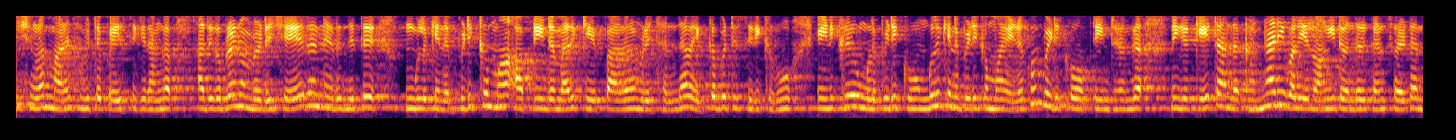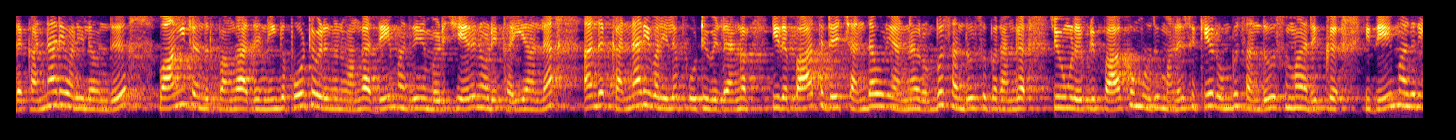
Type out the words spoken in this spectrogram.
விஷயங்களை மனசு விட்டு பேசிக்கிறாங்க. அதுக்கப்புறம் நம்மளுடைய சேரன் இருந்துட்டு உங்களுக்கு என்னை பிடிக்குமா? அப்படின்ற மாதிரி கேட்பாங்க. நம்முடைய சந்தா வைக்கப்பட்டு சிரிக்கவும் எனக்கு உங்களை பிடிக்கும் உங்களுக்கு என்ன பிடிக்குமா? எனக்கும் பிடிக்கும் அப்படின்றாங்க. நீங்கள் கேட்ட அந்த கண்ணாடி வளையல் வாங்கிட்டு வந்திருக்கேன்னு சொல்லிட்டு அந்த கண்ணாடி வளையல வந்து வாங்கிட்டு வந்திருப்பாங்க. அதை நீங்கள் போட்டு விடுங்கன்னு வாங்க அதே மாதிரி நம்மளுடைய சேரனுடைய கையால் அந்த கண்ணாடி வலையில் போட்டு விடுறாங்க. இதை பார்த்துட்டு சந்தாவுடைய அண்ணன் ரொம்ப சந்தோஷப்படுறாங்க. இவங்களை இப்படி பார்க்கும்போது மனசுக்கே ரொம்ப சந்தோஷமாக இருக்குது இதே மாதிரி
